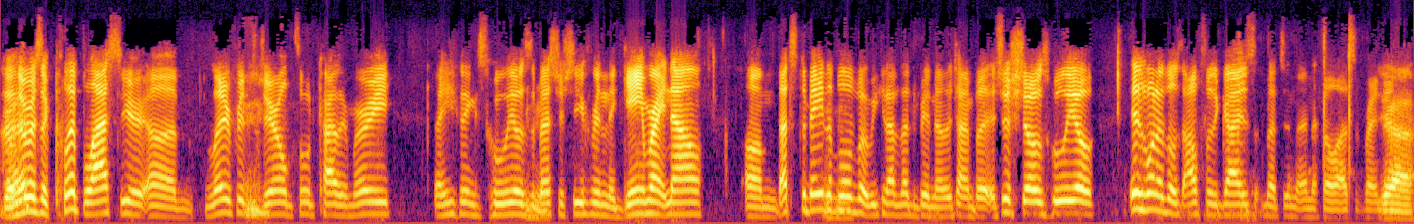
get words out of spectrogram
Uh, there was a clip last year. Um, Larry Fitzgerald told Kyler Murray that he thinks Julio's the Mhm. best receiver in the game right now. Um, that's debatable, but we can have that debate another time. But it just shows Julio is one of those alpha guys that's in the NFL as of right now. Yeah.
